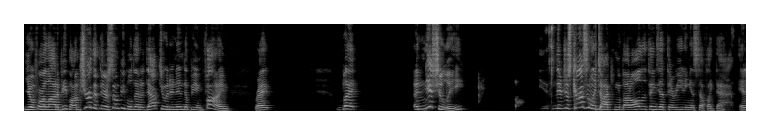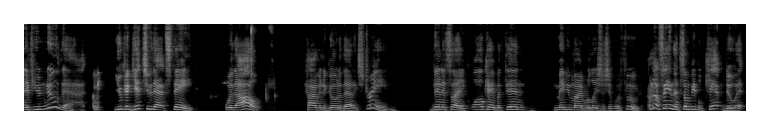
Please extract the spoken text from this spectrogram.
you know, for a lot of people. I'm sure that there are some people that adapt to it and end up being fine, right? But initially, they're just constantly talking about all the things that they're eating and stuff like that. And if you knew that, I mean, you could get to that state without having to go to that extreme. Then it's like, well, okay, but then maybe my relationship with food. I'm not saying that some people can't do it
